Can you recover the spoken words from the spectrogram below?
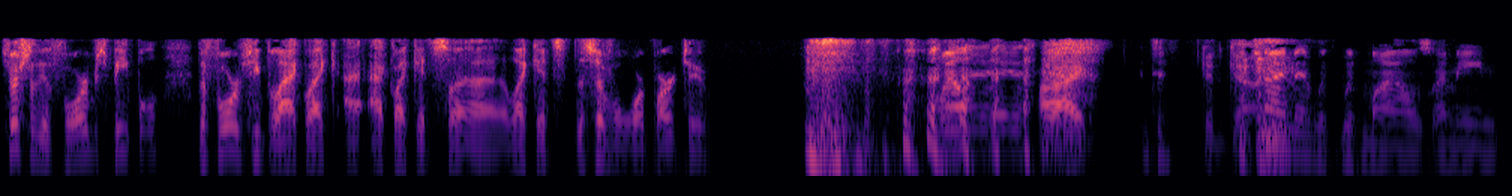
especially the Forbes people. The Forbes people act like act like it's uh, like it's the Civil War Part Two. Well, eh, All right. to, Good to chime in with, with Miles, I mean,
